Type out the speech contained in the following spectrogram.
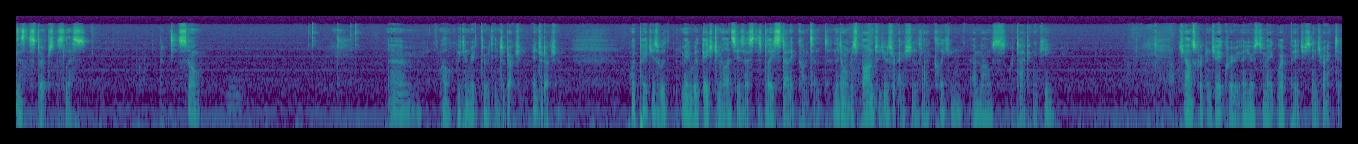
this disturbs us less. So um, well, we can read through the introduction. Introduction. Web pages with, made with HTML and CSS display static content, and they don't respond to user actions like clicking a mouse or typing a key. JavaScript and jQuery are used to make web pages interactive.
